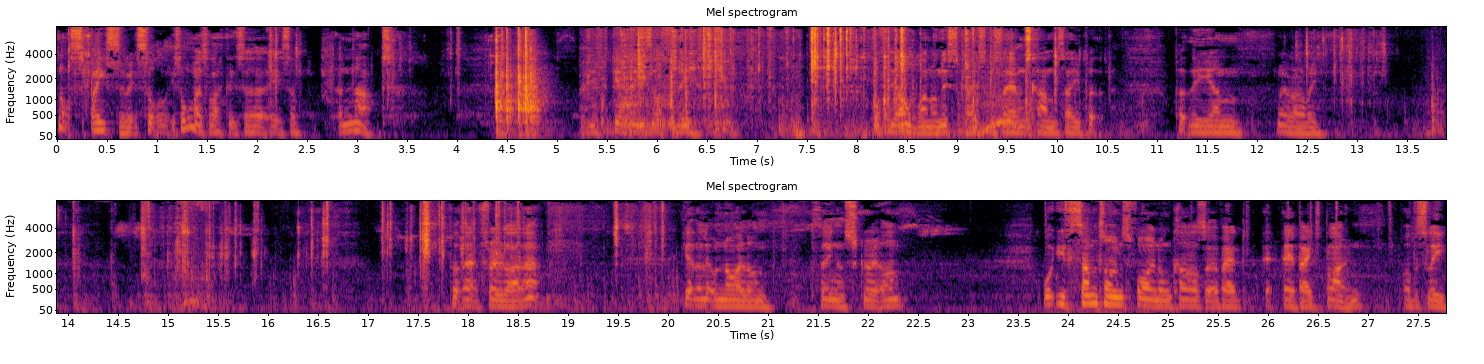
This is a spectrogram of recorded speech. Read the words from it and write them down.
not spacer, it's sort of, it's almost like it's a, it's a, a nut. But you have to get these off the, off the old one on this case because they haven't come. So you put, put the, um, where are we? Put that through like that. Get the little nylon thing and screw it on. What you sometimes find on cars that have had airbags blown, obviously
